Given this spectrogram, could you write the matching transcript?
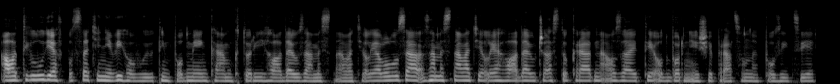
ale tí ľudia v podstate nevyhovujú tým podmienkám, ktorí hľadajú zamestnávateľia, lebo za, zamestnávateľia hľadajú častokrát naozaj tie odbornejšie pracovné pozície.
